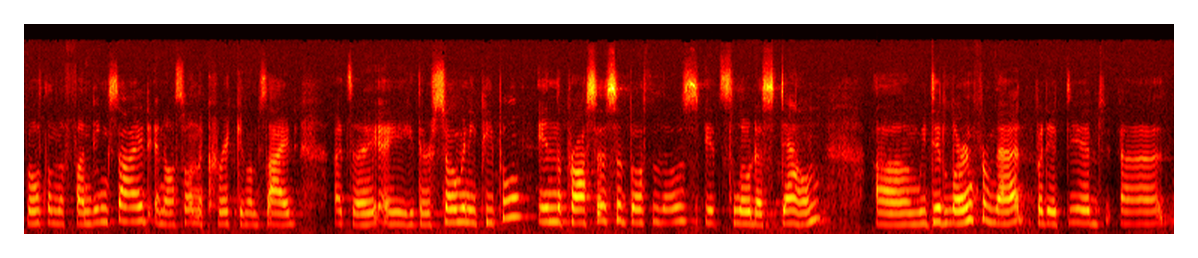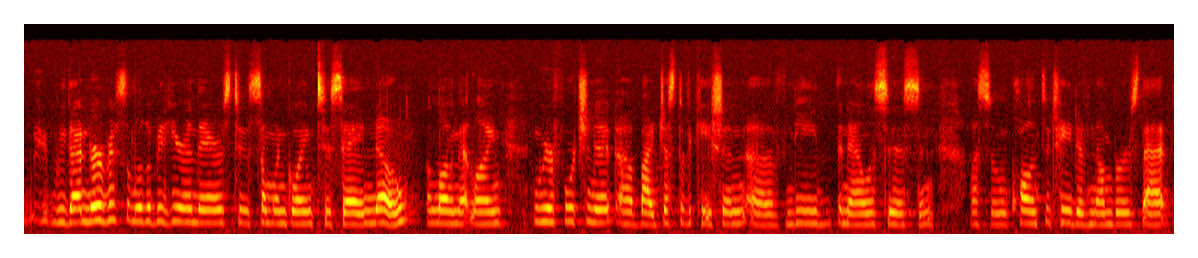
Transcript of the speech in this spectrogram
both on the funding side and also on the curriculum side. It's a, a, there's so many people in the process of both of those, it slowed us down. Um, we did learn from that, but it did, uh, we got nervous a little bit here and there as to someone going to say no along that line. We were fortunate uh, by justification of need analysis and uh, some quantitative numbers that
